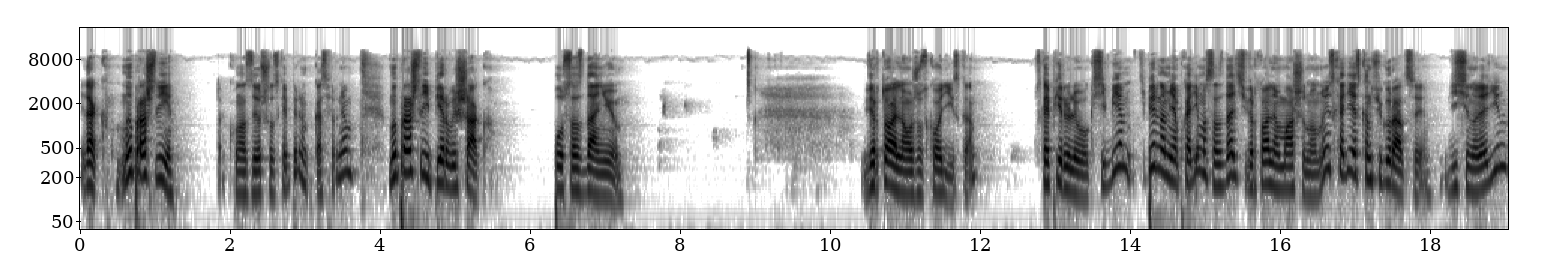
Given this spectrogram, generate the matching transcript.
Итак, мы прошли, у нас завершилось копирование, пока свернем. Мы прошли первый шаг по созданию виртуального жесткого диска скопировали его к себе. Теперь нам необходимо создать виртуальную машину. Ну, исходя из конфигурации DC01,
